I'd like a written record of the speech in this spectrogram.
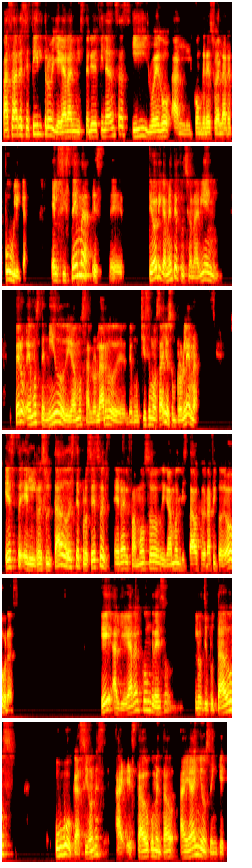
pasar ese filtro, llegar al Ministerio de Finanzas y luego al Congreso de la República. El sistema este, teóricamente funciona bien, pero hemos tenido, digamos, a lo largo de, muchísimos años un problema. Este, el resultado de este proceso era el famoso, digamos, listado geográfico de obras, que al llegar al Congreso, los diputados hubo ocasiones, está documentado, hay años en que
